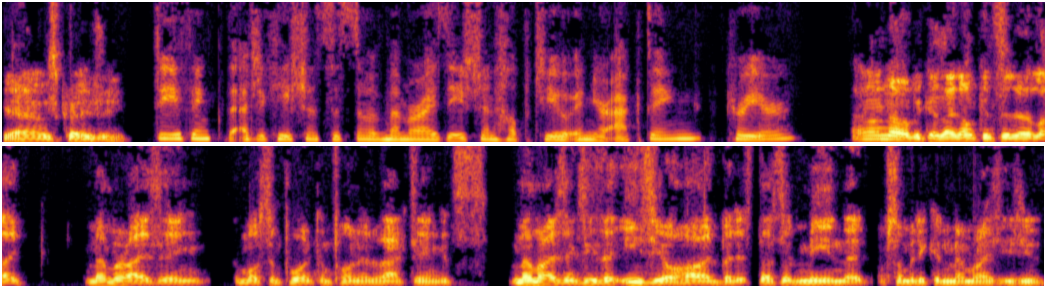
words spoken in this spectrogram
yeah, it was crazy. Do you think the education system of memorization helped you in your acting career? I don't know because I don't consider like memorizing the most important component of acting. It's memorizing is either easy or hard, but it doesn't mean that somebody can memorize easy,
